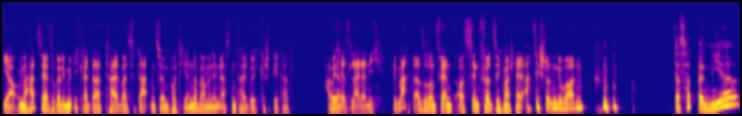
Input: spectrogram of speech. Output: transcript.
Ja, und man hat ja sogar die Möglichkeit, da teilweise Daten zu importieren, ne, weil man den ersten Teil durchgespielt hat. Habe oh, ich ja. jetzt leider nicht gemacht, also sonst wären aus den 40 mal schnell 80 Stunden geworden. das hat bei mir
